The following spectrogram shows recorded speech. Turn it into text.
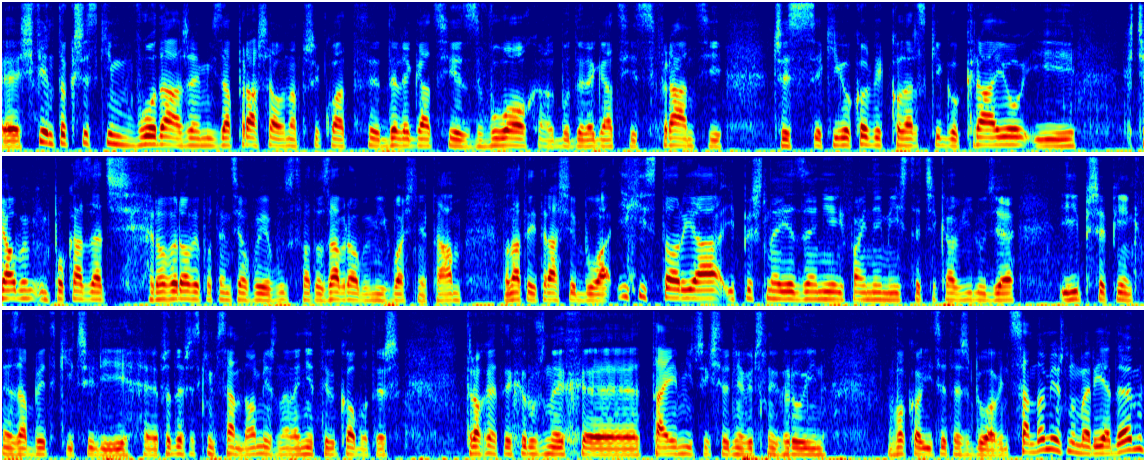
e, świętokrzyskim włodarzem i zapraszał na przykład delegację z Włoch albo delegację z Francji, czy z jakiegokolwiek kolarskiego kraju i chciałbym im pokazać rowerowy potencjał województwa, to zabrałbym ich właśnie tam, bo na tej trasie była i historia, i pyszne jedzenie, i fajne miejsce, ciekawi ludzie, i przepiękne zabytki, czyli e, przede wszystkim Sandomierz, no ale nie tylko, bo też trochę tych różnych e, tajemniczych średniowiecznych ruin w okolicy też było. Więc Sandomierz numer jeden,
